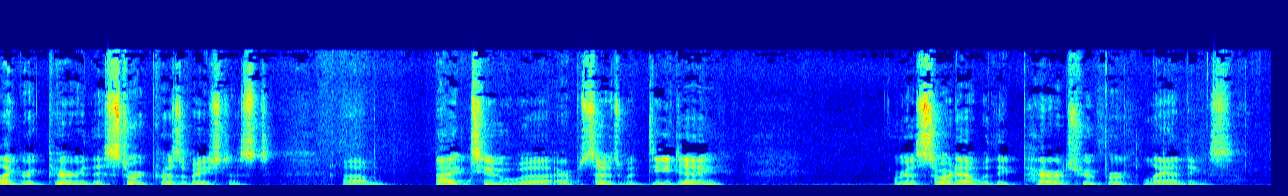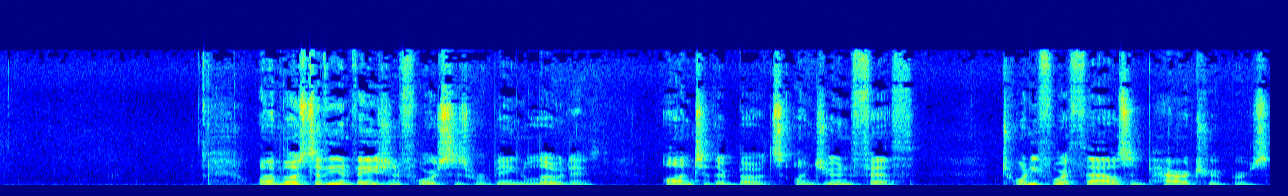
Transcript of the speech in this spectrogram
Hi, Greg Perry, the historic preservationist. Um, back to uh, our episodes with D Day. We're going to start out with the paratrooper landings. While most of the invasion forces were being loaded onto their boats on June 5th, 24,000 paratroopers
